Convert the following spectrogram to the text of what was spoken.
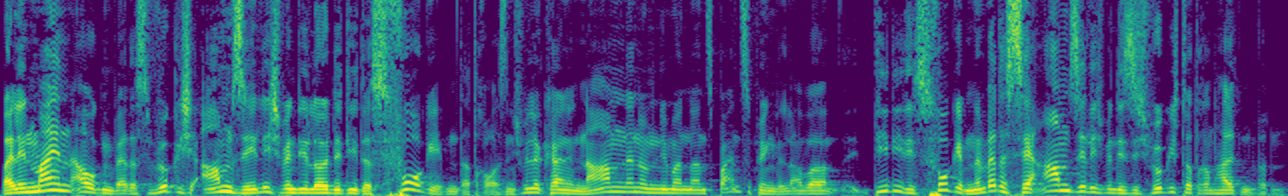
Weil in meinen Augen wäre das wirklich armselig, wenn die Leute, die das vorgeben da draußen, ich will ja keine Namen nennen, um niemanden ans Bein zu pinkeln, aber die, die das vorgeben, dann wäre das sehr armselig, wenn die sich wirklich daran halten würden.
